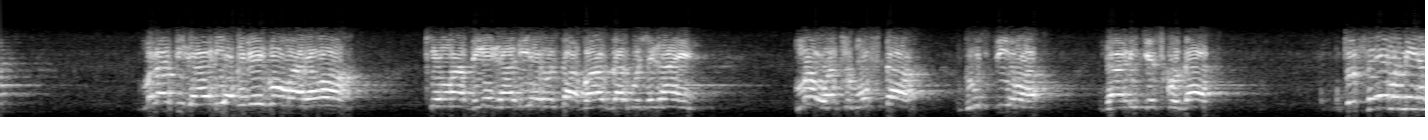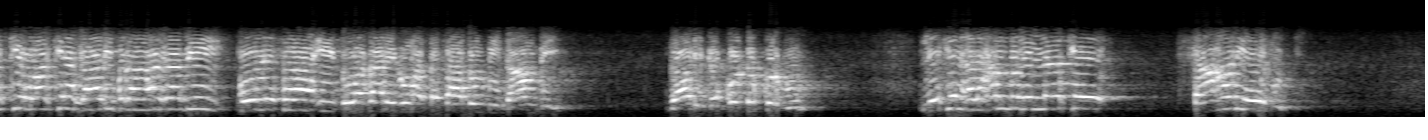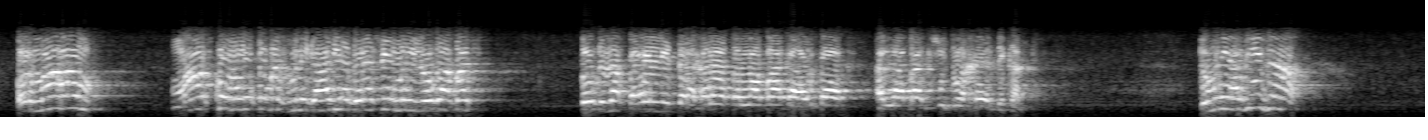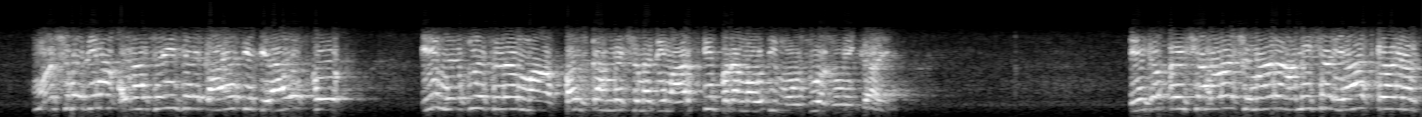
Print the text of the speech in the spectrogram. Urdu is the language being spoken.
منا تی گاڑیاں بڑے گو ماں روا کہ ماں دگے گاڑیاں روستا باز دار کو شگائیں ماں واچو مفتا، دوستی ماں گاڑی جس کو ڈاک تو سیم ہمیں اکی واقعہ گاڑی پر آگا بھی بولے سرا، ای دو ہزار گما تصادم بھی، دام بھی۔ گاڑی ٹکر ٹکر بو لیکن الحمدللہ کے سامان یہ بود اور ماں ہم ماں کو ہمیں تو بس منی گاڑیاں بیسے منی لوگا بس۔ تو بزا پہل لی طرح خلاص اللہ پاک آورتا اللہ پاک شی تو خیر بکت تمہیں عزیز مشم دینا قرآن شریف نے کہا کہ تلاوت کو یہ موضوع سلام پنچ کا مشم دیما عرض کی پتہ موتی موضوع سنی کا ہے۔ ایک اب انشاءاللہ شمارا ہمیشہ یاد کریں۔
